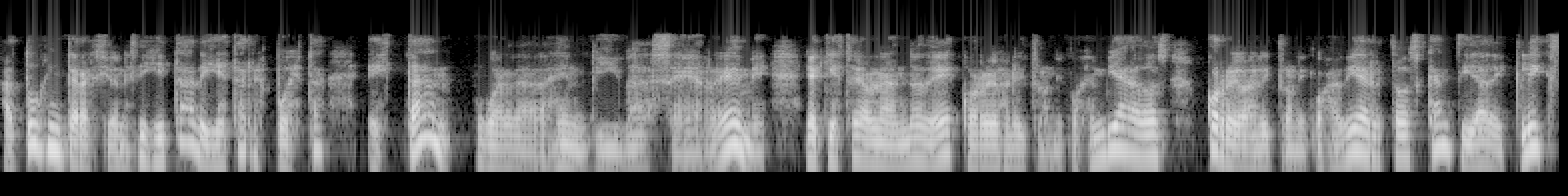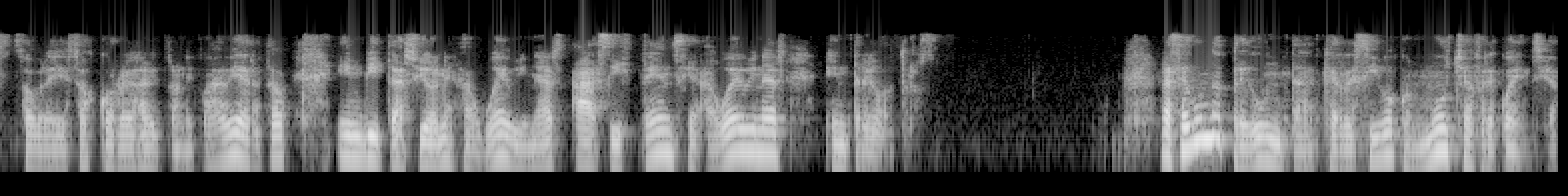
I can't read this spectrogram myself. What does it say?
a tus interacciones digitales y estas respuestas están guardadas en Viva CRM. Y aquí estoy hablando de correos electrónicos enviados, correos electrónicos abiertos, cantidad de clics sobre esos correos electrónicos abiertos, invitaciones a webinars, asistencia a webinars, entre otros. La segunda pregunta que recibo con mucha frecuencia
